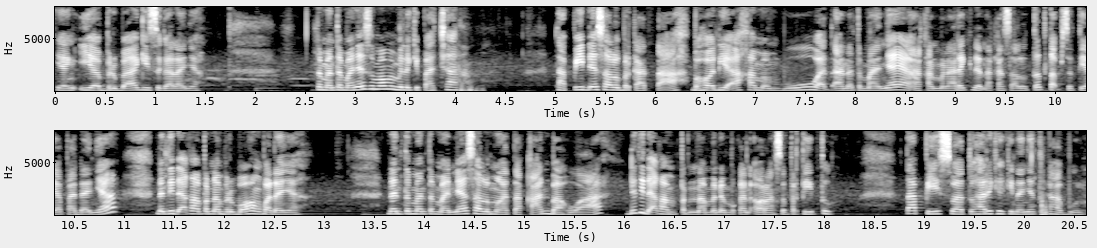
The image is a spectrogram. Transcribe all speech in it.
yang ia berbagi segalanya. Teman-temannya semua memiliki pacar, tapi dia selalu berkata bahwa dia akan membuat anak temannya yang akan menarik dan akan selalu tetap setia padanya dan tidak akan pernah berbohong padanya. Dan teman-temannya selalu mengatakan bahwa dia tidak akan pernah menemukan orang seperti itu. Tapi suatu hari keyakinannya terkabul.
